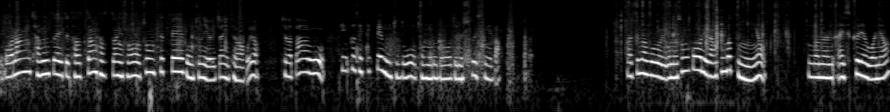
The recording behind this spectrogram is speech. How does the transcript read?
이거랑 작은 사이즈 다섯 장 다섯 장에서 총 택배 봉투는 10장이 들어가고요. 제가 따로 핑크색 택배 봉투도 덤으로 넣어드릴 수도 있습니다. 마지막으로 이거는 손거울이랑 핀버튼이에요. 이거는 아이스크림 원형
